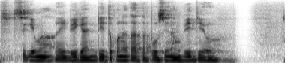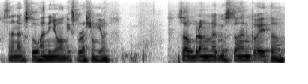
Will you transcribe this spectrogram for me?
Sige mga kaibigan, dito ko natatapusin ang video. Sana nagustuhan ninyo ang eksplorasyon yon. Sobrang nagustuhan ko ito.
